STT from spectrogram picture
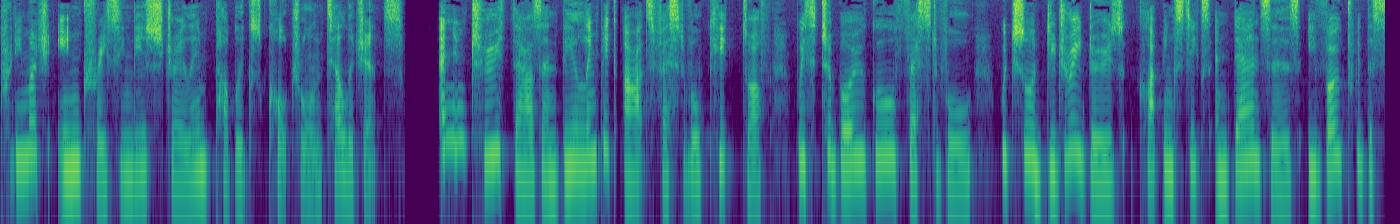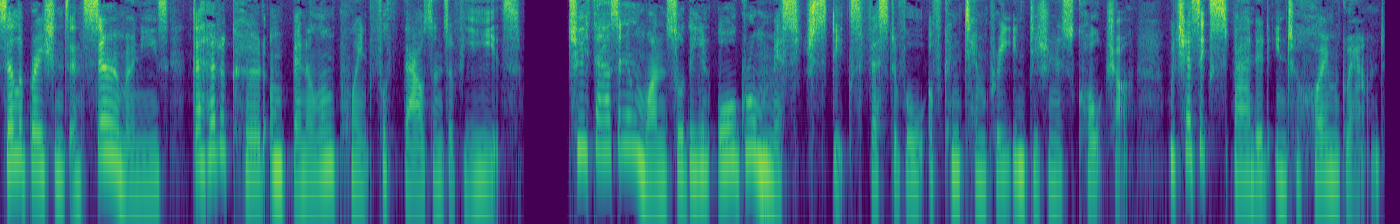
pretty much increasing the Australian public's cultural intelligence. And in 2000, the Olympic Arts Festival kicked off with Tubowgule Festival, which saw didgeridoos, clapping sticks, and dances evoked with the celebrations and ceremonies that had occurred on Bennelong Point for thousands of years. 2001 saw the inaugural Message Sticks Festival of Contemporary Indigenous Culture, which has expanded into Homeground,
